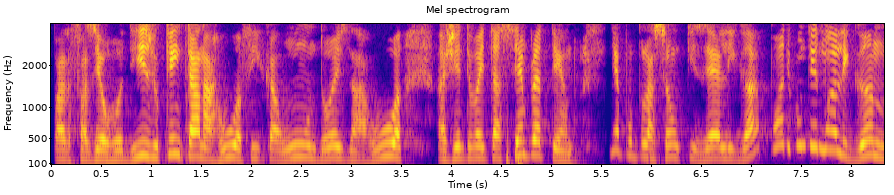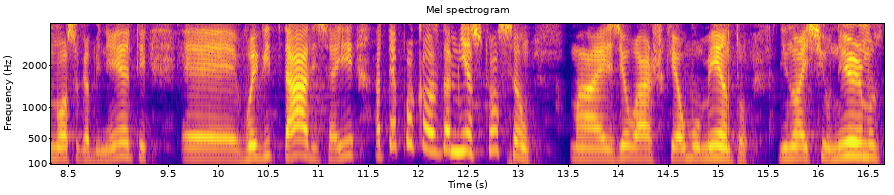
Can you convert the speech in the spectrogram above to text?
para fazer o rodízio. Quem está na rua fica um, dois na rua. A gente vai estar sempre atento. E a população quiser ligar, pode continuar ligando no nosso gabinete. É, vou evitar isso aí, até por causa da minha situação. Mas eu acho que é o momento de nós se unirmos,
